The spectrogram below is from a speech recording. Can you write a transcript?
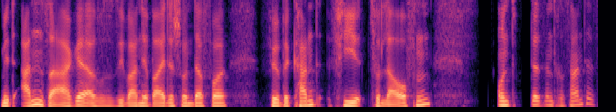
mit Ansage. Also sie waren ja beide schon davor für bekannt, viel zu laufen. Und das Interessante ist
